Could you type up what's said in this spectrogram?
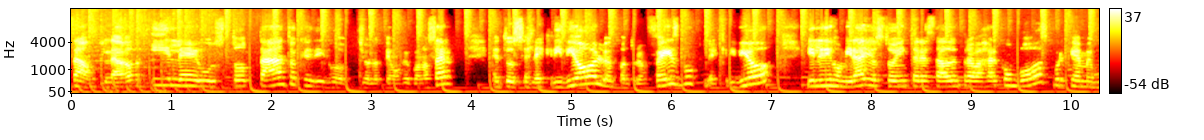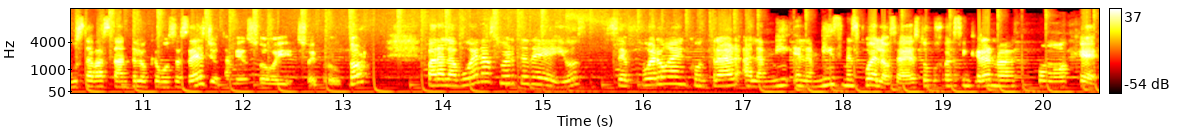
SoundCloud y le gustó tanto que dijo, yo lo tengo que conocer. Entonces le escribió, lo encontró en Facebook, le escribió y le dijo, mira, yo estoy interesado en trabajar con vos porque me gusta bastante lo que vos haces, yo también soy, soy productor. Para la buena suerte de ellos, se fueron a encontrar a la, en la misma escuela, o sea, esto fue sin querer, no es como que,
